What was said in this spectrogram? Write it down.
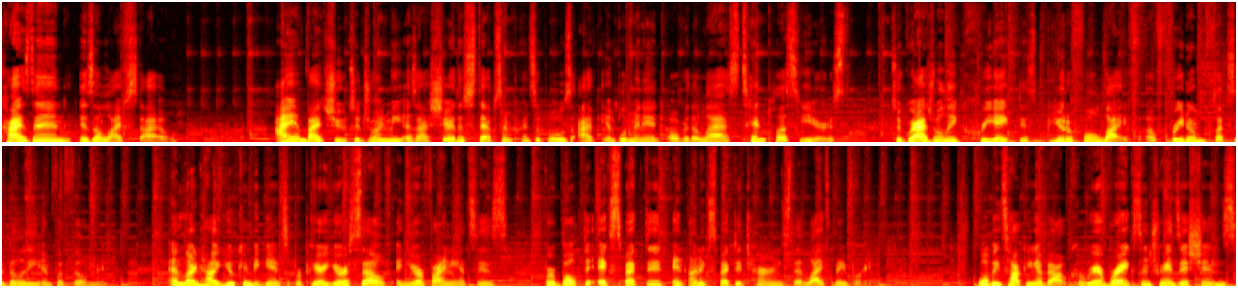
Kaizen is a lifestyle. I invite you to join me as I share the steps and principles I've implemented over the last 10 plus years to gradually create this beautiful life of freedom, flexibility, and fulfillment, and learn how you can begin to prepare yourself and your finances for both the expected and unexpected turns that life may bring. We'll be talking about career breaks and transitions,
